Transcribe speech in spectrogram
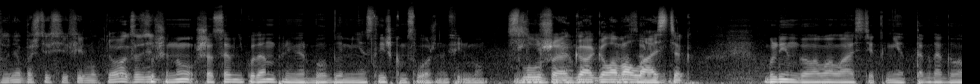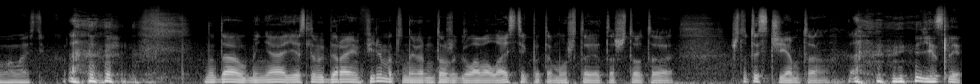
Да у него почти все фильмы клевые. Кстати, Слушай, ну «Шоссе в никуда», например, был для меня слишком сложным фильмом. слушай, прям голова ластик. Блин, голова ластик. Нет, тогда голова ластик. Ну да, у меня, если выбираем фильм, это, наверное, тоже голова ластик, потому что это что-то что-то с чем-то. Если,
